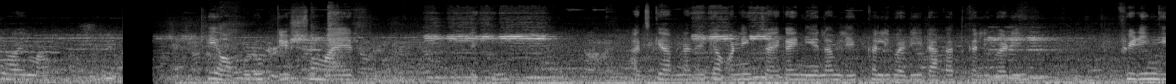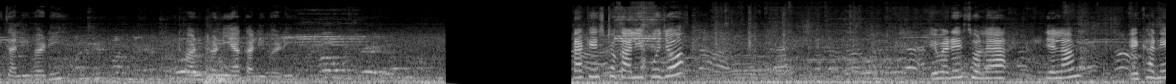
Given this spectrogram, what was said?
জয় মা। নিজস্ব মায়ের। দেখুন। আজকে আপনাদেরকে অনেক জায়গায় নিয়ে এলাম। লেক কালীবাড়ি, ডাকাত কালীবাড়ি, ফিরিঙ্গি কালীবাড়ি, ঠনঠনিয়া কালীবাড়ি। কালী পুজো। এবারে চলে গেলাম। এখানে?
